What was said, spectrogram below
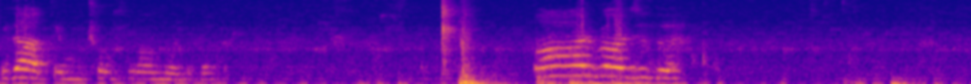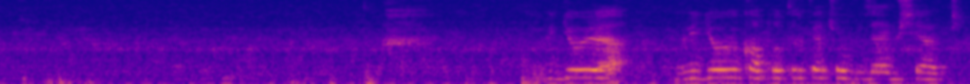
Bir daha atayım. Bu çok iyi olmadı bak. Harbi acıdı. videoyu videoyu kapatırken çok güzel bir şey yapacağım.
